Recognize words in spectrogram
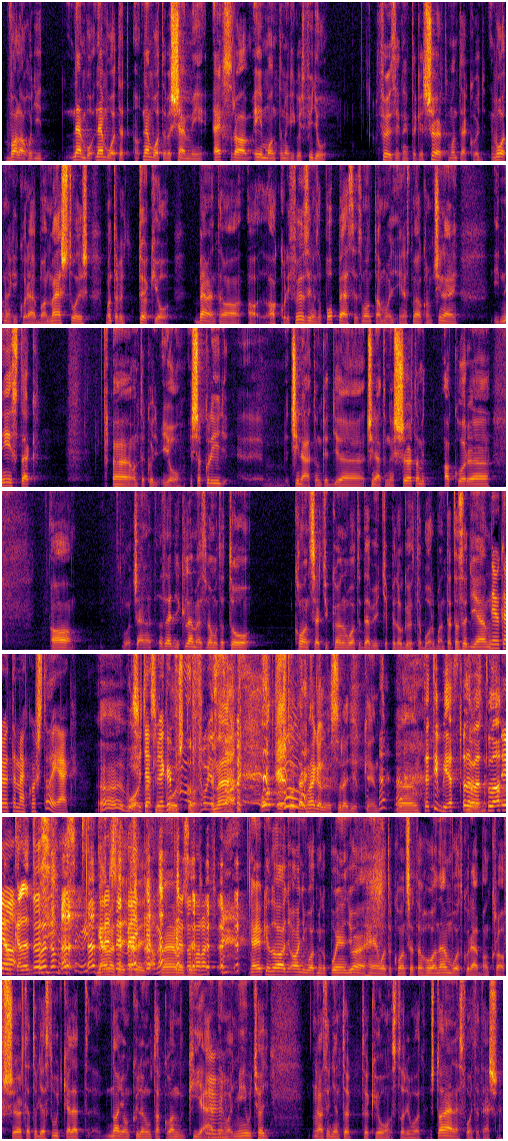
valahogy itt nem, volt, nem, volt, nem volt ebben semmi extra. Én mondtam nekik, hogy figyú, főzzék nektek egy sört, mondták, hogy volt neki korábban mástól, és mondták, hogy tök jó. Bementem a, a akkori főzém, ez a Poppelsz, mondtam, hogy én ezt meg akarom csinálni. Így néztek, mondták, hogy jó. És akkor így csináltunk egy, csináltunk egy sört, amit akkor a, bocsánat, az egyik lemezbemutató koncertjükön volt a debütje például Göteborgban. Tehát az egy ilyen... De ők előtte megkóstolják? Volt, és hogy azt mondják, ne, Ott kóstolták meg először egyébként. Te Tibi, ezt a ja, nem kellett volna Nem, ez egy, ez egy, nem, ez egy, Egyébként annyi volt még a poén, egy olyan helyen volt a koncert, ahol nem volt korábban craft sör, tehát hogy azt úgy kellett nagyon külön utakon kijárni, mm-hmm. hogy mi, úgyhogy az egy ilyen tök, tök jó sztori volt. És talán lesz folytatása.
